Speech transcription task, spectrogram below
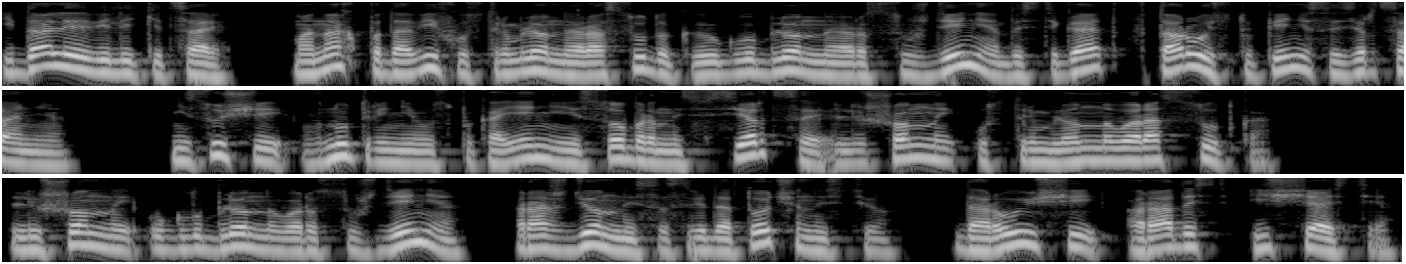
И далее великий царь Монах, подавив устремленный рассудок и углубленное рассуждение, достигает второй ступени созерцания, несущей внутреннее успокоение и собранность в сердце, лишенной устремленного рассудка, лишенной углубленного рассуждения, рожденной сосредоточенностью, дарующей радость и счастье,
